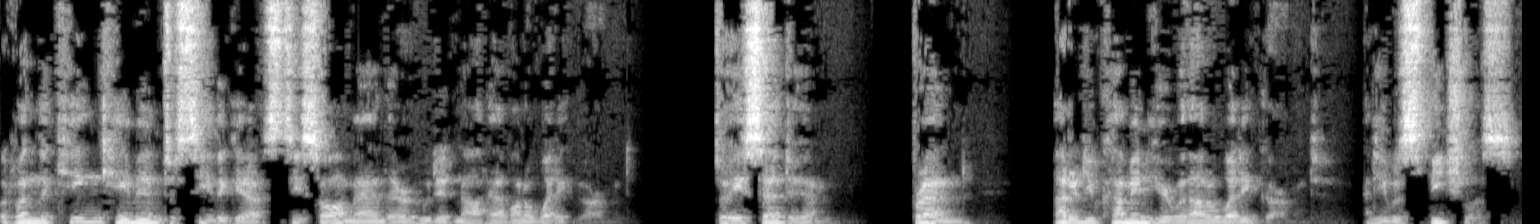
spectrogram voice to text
But when the king came in to see the guests, he saw a man there who did not have on a wedding garment. So he said to him, Friend, how did you come in here without a wedding garment? And he was speechless.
